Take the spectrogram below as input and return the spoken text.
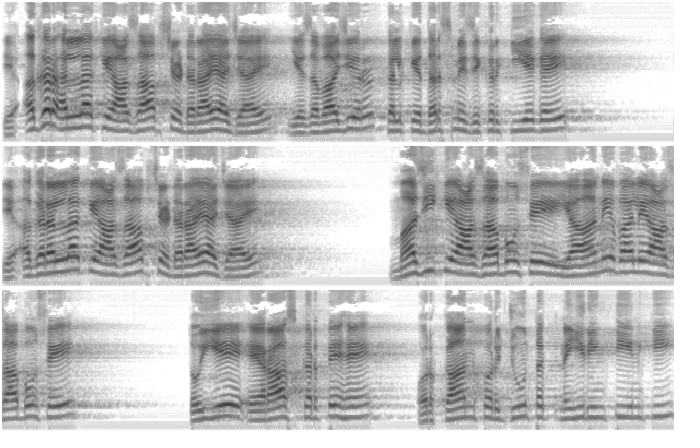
یہ اگر اللہ کے عذاب سے ڈرایا جائے، یہ زواجر کل کے درس میں ذکر کیے گئے، یہ اگر اللہ کے عذاب سے ڈرایا جائے ماضی کے عذابوں سے یا آنے والے عذابوں سے تو یہ اعراض کرتے ہیں اور کان پر جوں تک نہیں رینگتی ان کی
